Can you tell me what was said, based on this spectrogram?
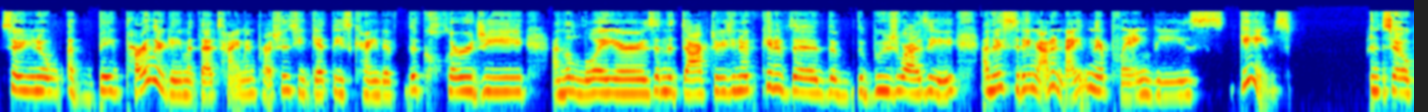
so you know a big parlor game at that time in Prussia's, you'd get these kind of the clergy and the lawyers and the doctors, you know, kind of the the, the bourgeoisie, and they're sitting around at night and they're playing these games. And so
